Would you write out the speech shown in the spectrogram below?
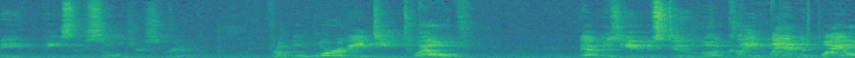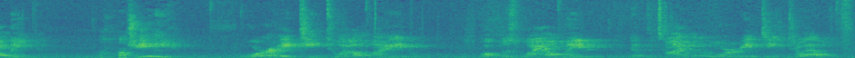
a piece of soldier script from the War of 1812 that was used to uh, claim land in Wyoming. Gee, War of 1812, I mean, what was Wyoming at the time of the War of 1812?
